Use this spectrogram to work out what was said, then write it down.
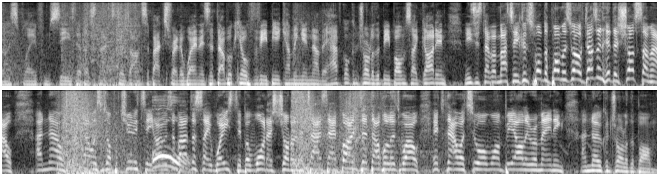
Nice play from there, but Snax does answer back straight away, and it's a double kill for VP coming in now. They have got control of the B bomb site. Guardian needs to step up massive. He can spot the bomb as well. Doesn't hit the shot somehow. And now that was his opportunity. Oh. I was oh! about to say wasted, but what a shot on the Taz there. Finds the double as well. It's now a two on one. Byali remaining and no control of the bomb.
